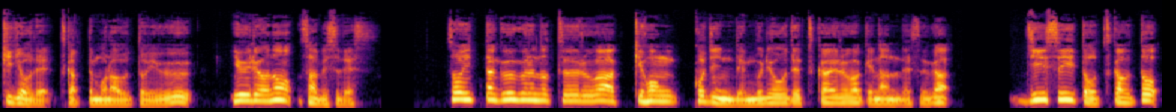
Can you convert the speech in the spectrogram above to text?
企業で使ってもらうという有料のサービスです。そういった Google のツールは基本個人で無料で使えるわけなんですが、G Suite を使うと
